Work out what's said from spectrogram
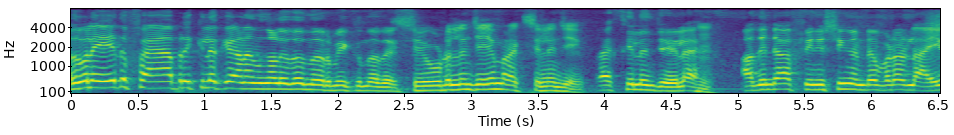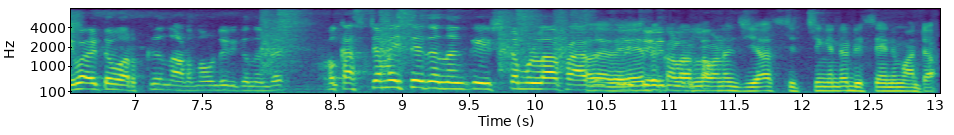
അതുപോലെ ഏത് ഫാബ്രിക്കിലൊക്കെയാണ് നിങ്ങൾ ഇത് നിർമ്മിക്കുന്നത്? സ്യൂഡിലും ചെയ്യും റെക്സിലും ചെയ്യും. റെക്സിലും ചെയ്യും അല്ലേ? അതിന്റെ ആ ഫിനിഷിംഗ് ഉണ്ട്. ഇവിടെ ലൈവായിട്ട് വർക്ക് നടന്നുകൊണ്ടിരിക്കുന്നുണ്ട്. അപ്പൊ കസ്റ്റമൈസ് ചെയ്ത് നിങ്ങൾക്ക് ഇഷ്ടമുള്ള ഏത് ഫാബ്രിക് കളറിൽ വേണം ചെയ്യാം. സ്റ്റിച്ചിങ്ങിന്റെ ഡിസൈൻ മാറ്റാം.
